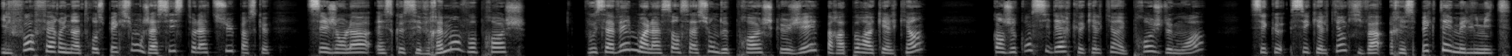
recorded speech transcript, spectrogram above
Il faut faire une introspection, j'assiste là-dessus parce que ces gens-là, est-ce que c'est vraiment vos proches? Vous savez, moi, la sensation de proche que j'ai par rapport à quelqu'un, quand je considère que quelqu'un est proche de moi, c'est que c'est quelqu'un qui va respecter mes limites,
